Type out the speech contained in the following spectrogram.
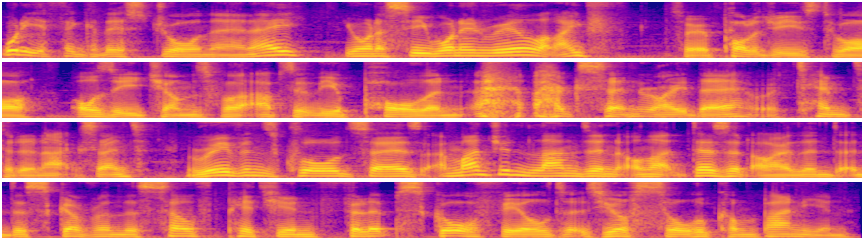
What do you think of this drawing then, eh? You want to see one in real life? So apologies to our Aussie chums for absolutely appalling accent right there, or attempted an accent. Ravens Claude says, imagine landing on that desert island and discovering the self-pitying Philip Schofield as your sole companion.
